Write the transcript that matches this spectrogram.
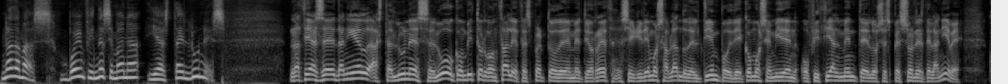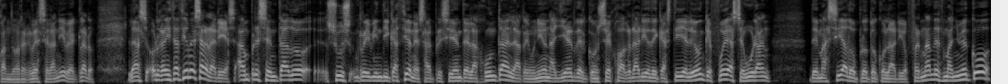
Nada más, buen fin de semana y hasta el lunes. Gracias, eh, Daniel. Hasta el lunes. Luego con Víctor González, experto de Meteorred, seguiremos hablando del tiempo y de cómo se miden oficialmente los espesores de la nieve, cuando regrese la nieve, claro. Las organizaciones agrarias han presentado sus reivindicaciones al presidente de la Junta en la reunión ayer del Consejo Agrario de Castilla y León, que fue, aseguran, demasiado protocolario. Fernández Mañueco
